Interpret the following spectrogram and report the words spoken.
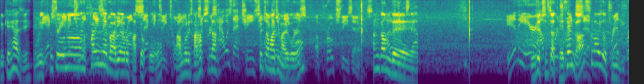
이렇게 해야지. 우리 투수는 하이네 바리아로 바뀌었고 마무리 잘 합시다. 실점하지 말고. 한가운데 요새 진짜 대세인가? 슬라이더 주는 기가.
